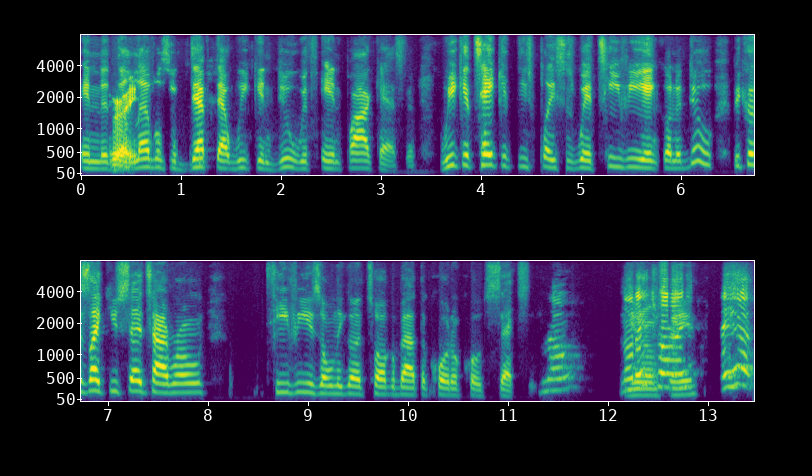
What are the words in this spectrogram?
in the, Right. the levels of depth that we can do within podcasting. We can take it these places where TV ain't gonna do because, like you said, Tyrone, TV is only gonna talk about the quote unquote sexy. No, no, You know they what I'm tried. saying? They had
